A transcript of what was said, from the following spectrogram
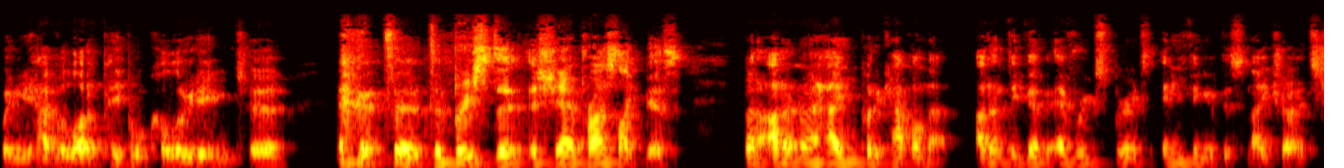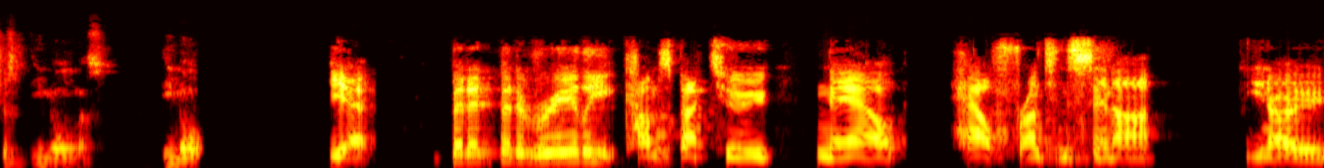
when you have a lot of people colluding to to to boost a, a, share price like this. But I don't know how you put a cap on that. I don't think they've ever experienced anything of this nature. It's just enormous, enormous. Yeah, but it but it really comes back to now how front and center, you know,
